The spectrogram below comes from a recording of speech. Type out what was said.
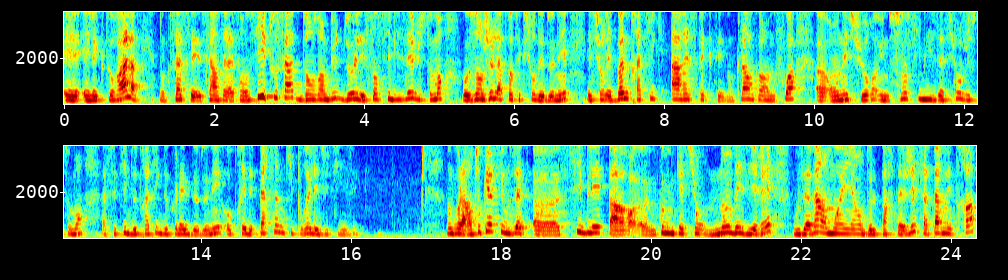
électorale, donc ça c'est intéressant aussi, et tout ça dans un but de les sensibiliser justement aux enjeux de la protection des données et sur les bonnes pratiques à respecter. Donc là, encore une fois, euh, on est sur une sensibilisation justement à ce type de pratique de collecte de données auprès des personnes qui pourraient les utiliser. Donc voilà, en tout cas, si vous êtes euh, ciblé par euh, une communication non désirée, vous avez un moyen de le partager. Ça permettra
